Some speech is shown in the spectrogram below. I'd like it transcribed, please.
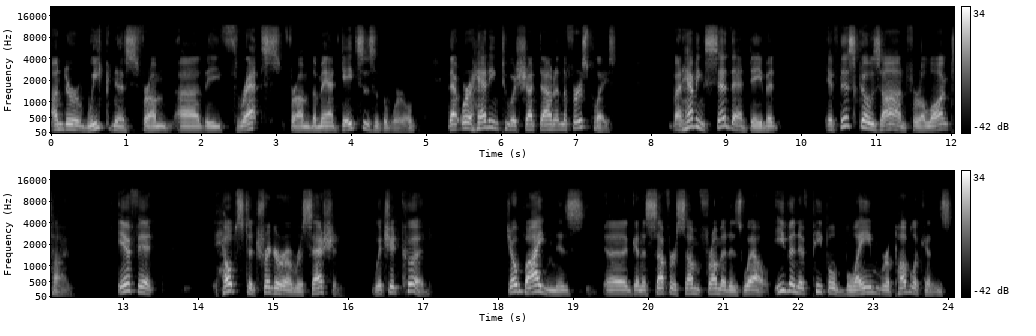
under weakness from uh, the threats from the Matt Gaetzes of the world that we're heading to a shutdown in the first place. But having said that, David, if this goes on for a long time, if it helps to trigger a recession, which it could, Joe Biden is uh, going to suffer some from it as well. Even if people blame Republicans,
